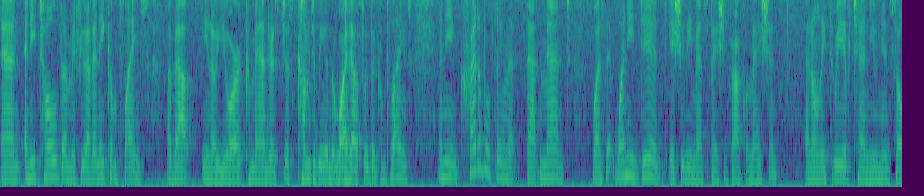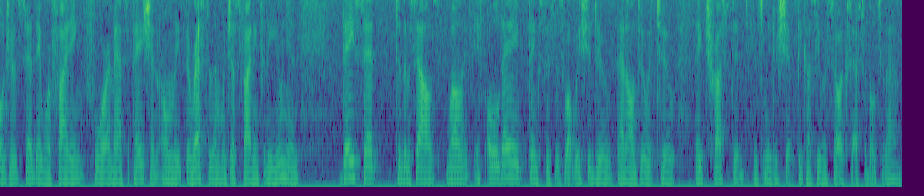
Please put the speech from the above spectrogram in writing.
and and he told them if you have any complaints about you know your commanders just come to me in the White House with the complaints and the incredible thing that that meant was that when he did issue the Emancipation Proclamation and only 3 of 10 union soldiers said they were fighting for emancipation. Only the rest of them were just fighting for the union. They said to themselves well if, if old Abe thinks this is what we should do then I'll do it too. They trusted his leadership because he was so accessible to them.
